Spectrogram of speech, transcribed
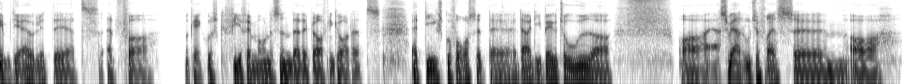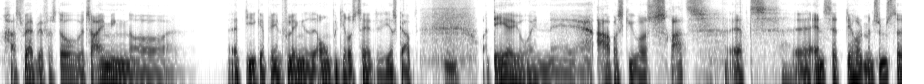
Jamen, det er jo lidt det, at, at for man kan ikke huske, 4-5 måneder siden, da det blev offentliggjort, at, at de ikke skulle fortsætte. Der, der er de begge to ude og, og er svært utilfreds øh, og har svært ved at forstå timingen og at de ikke er blevet forlænget oven på de resultater, de har skabt. Mm. Og det er jo en øh, arbejdsgivers ret at øh, ansætte det hold, man synes, øh,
